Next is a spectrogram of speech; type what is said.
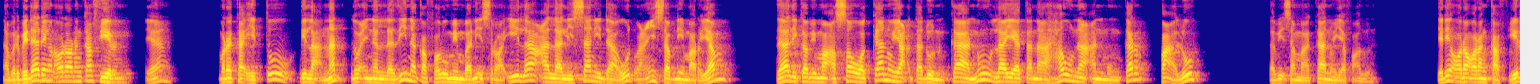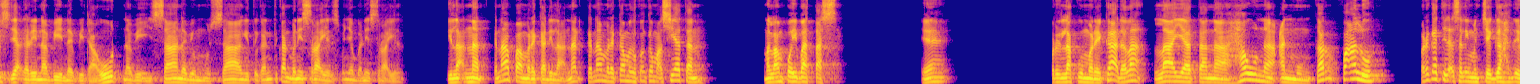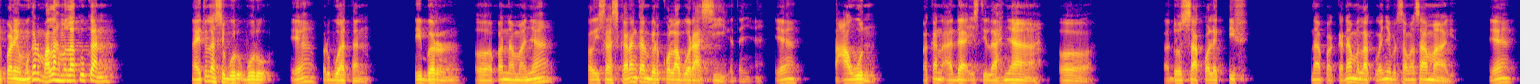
Nah, berbeda dengan orang-orang kafir, ya. Mereka itu dilaknat lu'inal ladzina kafaru min bani Israila ala lisani Daud wa Isa bin Maryam dzalika bima asaw wa kanu ya'tadun kanu la yatanahawna an munkar fa'alu tapi sama kanu yaf'alun. Jadi orang-orang kafir sejak dari Nabi Nabi Daud, Nabi Isa, Nabi Musa gitu kan itu kan Bani Israel, sebenarnya Bani Israel. Dilaknat. Kenapa mereka dilaknat? Karena mereka melakukan kemaksiatan, melampaui batas. Ya, perilaku mereka adalah layatana hauna an mungkar fa'alu. Mereka tidak saling mencegah daripada yang mungkar, malah melakukan. Nah itulah seburuk-buruk ya perbuatan. Ini ber eh, apa namanya? Kalau istilah sekarang kan berkolaborasi katanya, ya tahun. Bahkan ada istilahnya eh, dosa kolektif. Kenapa? Karena melakukannya bersama-sama, gitu. Ya.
